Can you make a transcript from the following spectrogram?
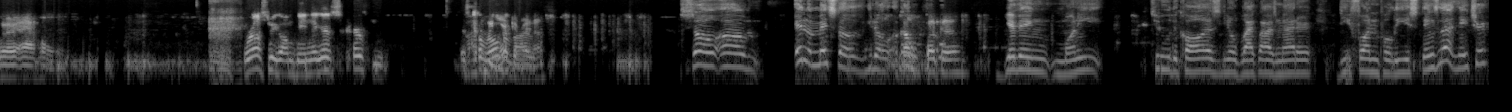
we're at home. Where else we gonna be, niggas? Curfew. It's I could be working right coronavirus. So, um, in the midst of you know a couple people giving money to the cause, you know, Black Lives Matter, defund police, things of that nature,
